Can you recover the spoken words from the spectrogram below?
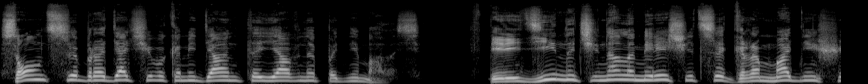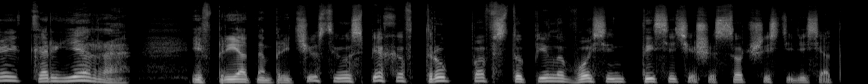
Солнце бродячего комедианта явно поднималось. Впереди начинала мерещиться громаднейшая карьера, и в приятном предчувствии успехов труппа вступила в осень 1660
